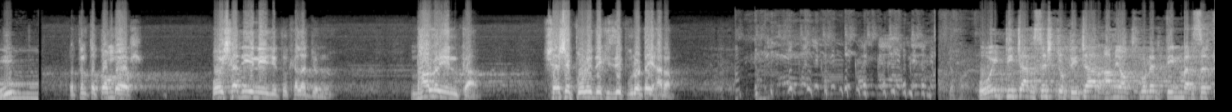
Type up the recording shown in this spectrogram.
কি? অত্যন্ত কম বয়স পয়সা দিয়ে নিয়ে যেত খেলার জন্য। ভালো ইনকাম শেষে পড়ে দেখি যে পুরোটাই হারাম ওই টিচার শ্রেষ্ঠ টিচার আমি অক্সফোর্ডের তিনবার শ্রেষ্ঠ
